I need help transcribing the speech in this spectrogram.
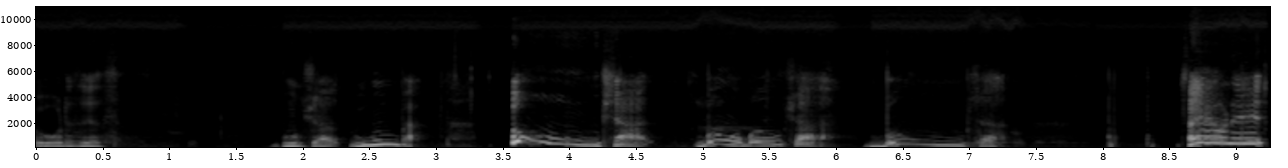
Oh, what is this? Boom shot. Boom ba. Boom shot. Boom boom shot. Boom shot. Found it.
